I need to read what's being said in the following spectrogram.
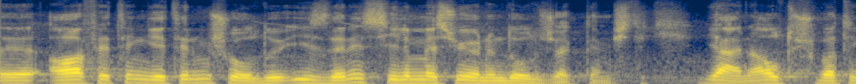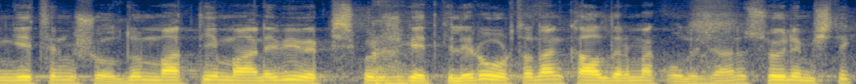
e, afetin getirmiş olduğu izlerin silinmesi yönünde olacak demiştik. Yani 6 Şubat'ın getirmiş olduğu maddi, manevi ve psikolojik etkileri ortadan kaldırmak olacağını söylemiştik.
